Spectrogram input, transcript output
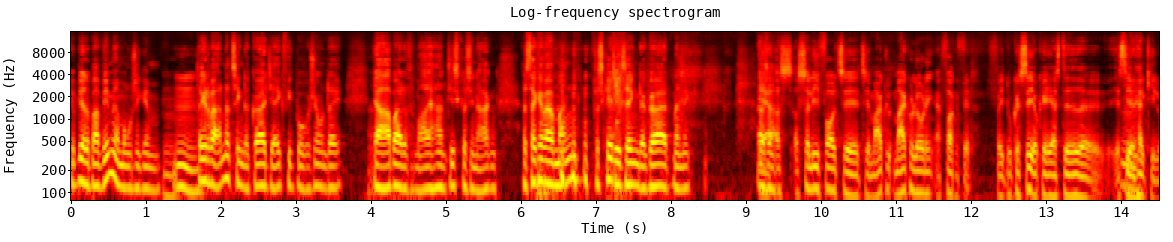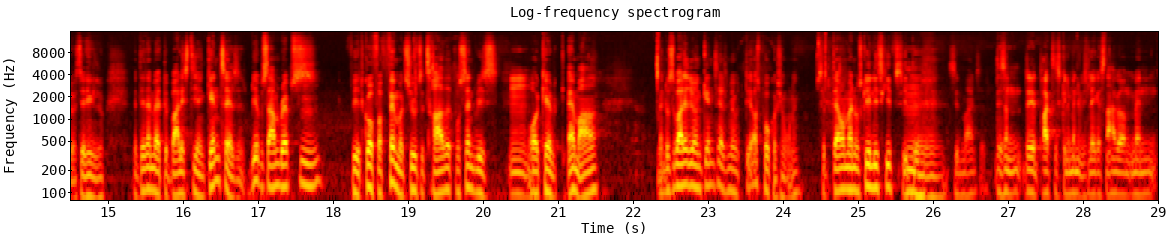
Jeg bliver da bare ved med at mose igennem. Mm. Mm. Der kan der være andre ting, der gør, at jeg ikke fik progression i dag. Jeg har arbejdet for meget, jeg har en diskos i nakken. Altså, der kan være mange forskellige ting, der gør, at man ikke... Altså, Altså, ja, og, og så lige i forhold til, til micro, microloading er fucking fedt. Fordi du kan se, okay, jeg er stedet, øh, jeg siger mm. Halv kilo, jeg stiger kilo. Men det der med, at du bare lige stiger en gentagelse, du bliver på samme reps, mm. Fordi at gå fra 25 til 30 procentvis Mm. over et er meget. Men du så bare lige river en gentagelse med, det er også progression, ikke? Så der må man måske lige skifte sit, mm. øh, sit mindset. Det er, sådan, det er et praktisk element, vi slet ikke har snakket om, men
